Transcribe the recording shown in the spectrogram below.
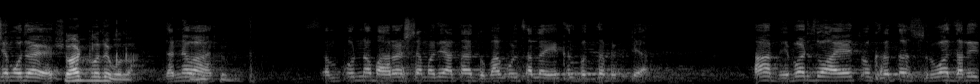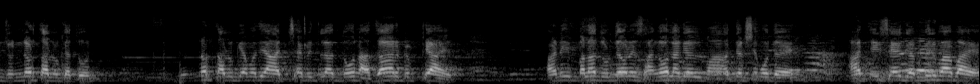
अध्यक्ष महोदय शॉर्टमध्ये बोला धन्यवाद संपूर्ण महाराष्ट्रामध्ये आता धुमाकूळ चालला एकच फक्त बिबट्या. हा बिबट जो आहे तो खर तर सुरुवात झाली जुन्नर तालुक्यातून. जुन्नर तालुक्यामध्ये आजच्या मितीला दोन हजार बिबट्या आहेत. आणि मला दुर्दैवाने सांगावं लागेल अध्यक्ष महोदय अतिशय गंभीर बाब आहे.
